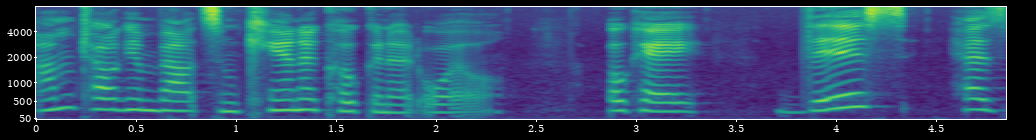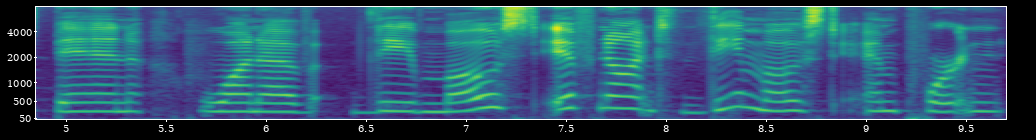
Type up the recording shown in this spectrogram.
I'm talking about some canna coconut oil. Okay, this has been one of the most, if not the most important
